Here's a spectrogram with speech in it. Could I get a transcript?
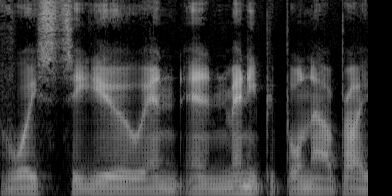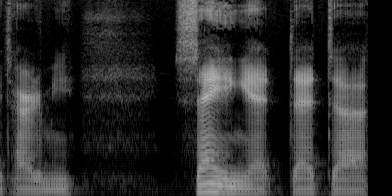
voiced to you and and many people now probably tired of me saying it that uh,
